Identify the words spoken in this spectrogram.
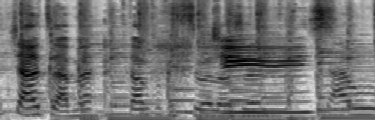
Ciao zusammen. Danke fürs Zuhören. Tschüss. Ciao.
